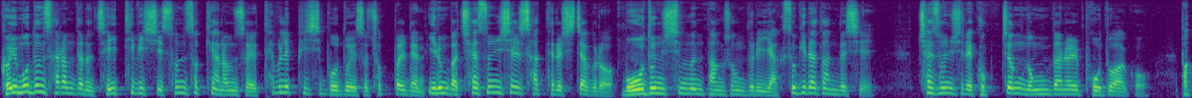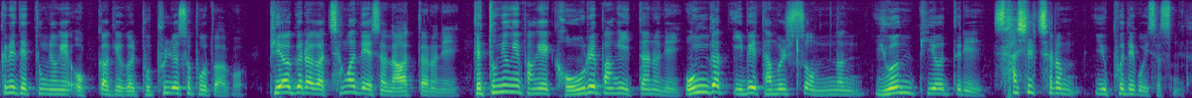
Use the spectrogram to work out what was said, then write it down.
거의 모든 사람들은 JTBC 손석희 아나운서의 태블릿 PC 보도에서 촉발된 이른바 최순실 사태를 시작으로 모든 신문 방송들이 약속이라도 한 듯이 최순실의 국정농단을 보도하고 박근혜 대통령의 옷 가격을 부풀려서 보도하고 비아그라가 청와대에서 나왔다느니 대통령의 방에 거울의 방이 있다느니 온갖 입에 담을 수 없는 유언비어들이 사실처럼 유포되고 있었습니다.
